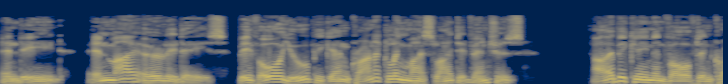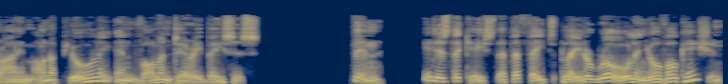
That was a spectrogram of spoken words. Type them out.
Indeed, in my early days, before you began chronicling my slight adventures, I became involved in crime on a purely involuntary basis. Then it is the case that the fates played a role in your vocation.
